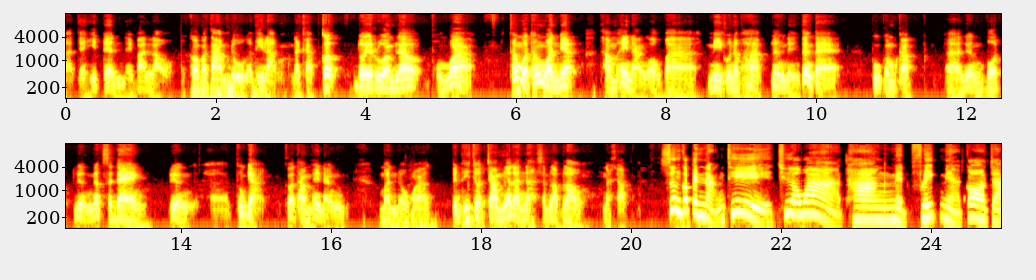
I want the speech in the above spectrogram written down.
อาจจะฮิตเด่นในบ้านเราก็มาตามดูกันทีหลังนะครับ ก็โดยรวมแล้วผมว่าทั้งหมดทั้งมวลเนี่ย ทำให้หนังออกมามีคุณภาพเรื่องหนึ่ง ตั้งแต่ผู้กำกับเรื่องบทเรื่องนักแสดงเรื่องอทุกอย่างก็ทำให้หนังมันออกมาเป็นที่จดจำแล้วกันนะสำหรับเรานะครับ ซึ่งก็เป็นหนังที่เชื่อว่าทาง Netflix เนี่ยก็จะ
